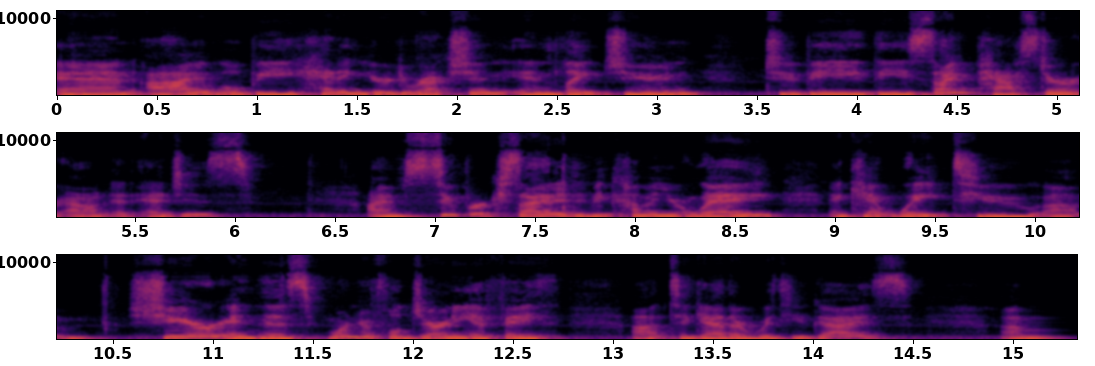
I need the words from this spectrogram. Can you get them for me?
and I will be heading your direction in late June to be the site pastor out at Edges. I'm super excited to be coming your way and can't wait to um, share in this wonderful journey of faith uh, together with you guys. Um,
